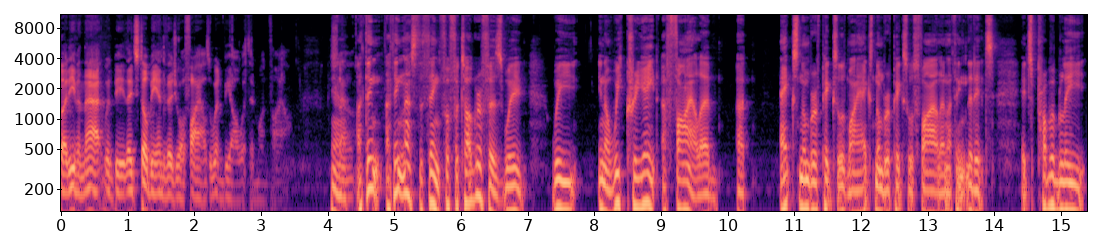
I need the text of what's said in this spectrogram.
But even that would be they'd still be individual files. It wouldn't be all within one file. Yeah, so. I think I think that's the thing for photographers. We we you know we create a file a, a x number of pixels by x number of pixels file, and I think that it's it's probably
